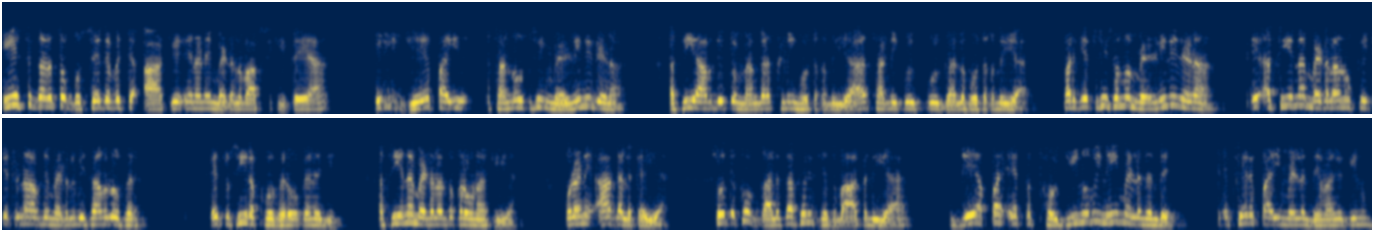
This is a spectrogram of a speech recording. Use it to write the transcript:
ਇਸ ਗੱਲ ਤੋਂ ਗੁੱਸੇ ਦੇ ਵਿੱਚ ਆ ਕੇ ਇਹਨਾਂ ਨੇ ਮੈਡਲ ਵਾਪਸ ਕੀਤੇ ਆ ਕਿ ਜੇ ਭਾਈ ਸਾਨੂੰ ਤੁਸੀਂ ਮਿਲਣ ਨਹੀਂ ਦੇਣਾ, ਅਸੀਂ ਆਪਦੀ ਕੋਈ ਮੰਗ ਰੱਖਣੀ ਹੋ ਸਕਦੀ ਆ, ਸਾਡੀ ਕੋਈ ਕੋਈ ਗੱਲ ਹੋ ਸਕਦੀ ਆ, ਪਰ ਜੇ ਤੁਸੀਂ ਸਾਨੂੰ ਮਿਲਣ ਨਹੀਂ ਦੇਣਾ ਤੇ ਅਸੀਂ ਇਹਨਾਂ ਮੈਡਲਾਂ ਨੂੰ ਕੀ ਚਟਣਾ, ਆਪਦੇ ਮੈਡਲ ਵੀ ਸਾਂਭ ਲਓ ਫਿਰ। ਇਹ ਤੁਸੀਂ ਰੱਖੋ ਫਿਰ, ਉਹ ਕਹਿੰਦੇ ਜੀ, ਅਸੀਂ ਇਹਨਾਂ ਮੈਡਲਾਂ ਤੋਂ ਕਰਾਉਣਾ ਕੀ ਆ? ਉਹਨਾਂ ਨੇ ਆਹ ਗੱਲ ਕਹੀ ਆ। ਸੋ ਦੇਖੋ, ਗੱਲ ਤਾਂ ਫਿਰ ਜਜ਼ਬਾਤ ਦੀ ਆ। ਜੇ ਆਪਾਂ ਇੱਕ ਫੌਜੀ ਨੂੰ ਵੀ ਨਹੀਂ ਮਿਲਣ ਦਿੰਦੇ, ਤੇ ਫਿਰ ਭਾਈ ਮਿਲਣ ਦੇਵਾਂਗੇ ਕਿਹਨੂੰ?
